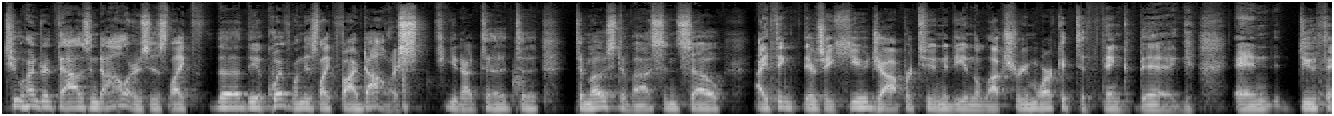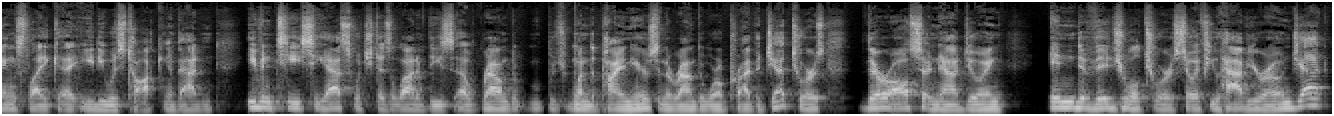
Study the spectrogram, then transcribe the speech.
$200,000 is like the, the equivalent is like $5, you know, to, to, to most of us. And so I think there's a huge opportunity in the luxury market to think big and do things like uh, Edie was talking about. And even TCS, which does a lot of these uh, round, was one of the pioneers in the round the world private jet tours, they're also now doing individual tours. So if you have your own jet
